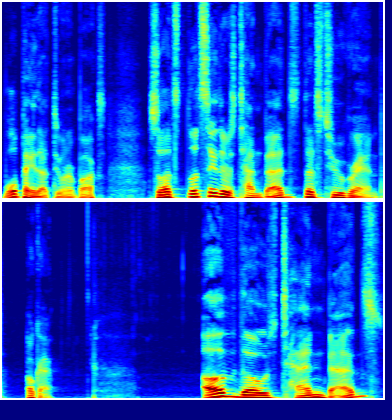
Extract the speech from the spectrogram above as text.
We'll pay that 200 bucks. So let's let's say there's 10 beds, that's 2 grand. Okay. Of those 10 beds,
